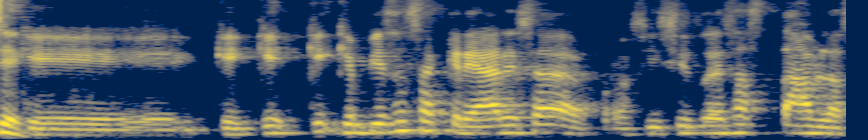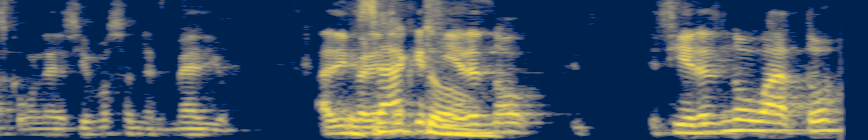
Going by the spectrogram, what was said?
que, que, que, empiezas a crear esa, por así decirlo, esas tablas, como le decimos en el medio. A diferencia de que si eres, no, si eres novato,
